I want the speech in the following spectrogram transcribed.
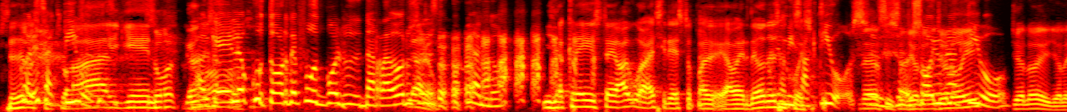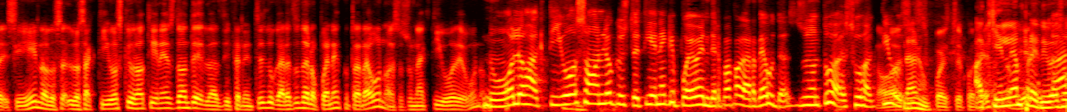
¿Usted ¿Cuál es escuchó activo? a alguien? Son- ¿De ¿A qué locutor de fútbol, narrador, usted Claro. le está copiando? Y ya cree usted, ay, voy a decir esto, a ver, ¿de dónde sacó Mis eso? activos. No, sí, sí, yo lo- Soy yo un lo oí, activo. Yo lo yo lo. Sí, no, los, los activos que uno tiene es donde los diferentes lugares donde lo pueden encontrar a uno. Eso es un activo de uno. No, los activos son lo que usted tiene que puede vender para pagar deudas. Esos son tus, sus No, activos. Claro. pues, por ¿A quién le también. aprendió eso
